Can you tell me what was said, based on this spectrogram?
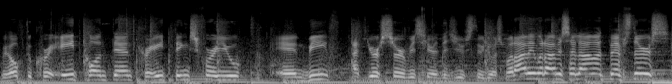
We hope to create content, create things for you, and be at your service here at the G Studios. Maraming maraming salamat, Pepsters!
